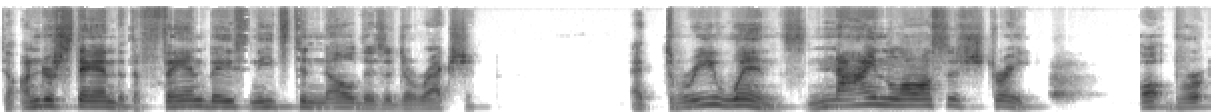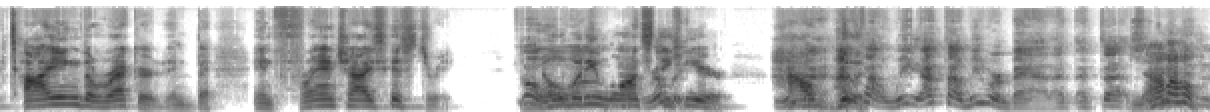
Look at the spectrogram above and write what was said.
to understand that the fan base needs to know there's a direction. At three wins, nine losses straight, tying the record in in franchise history. Oh, Nobody uh, wants really? to hear how good. I thought we I thought we were bad. I, I thought so no.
